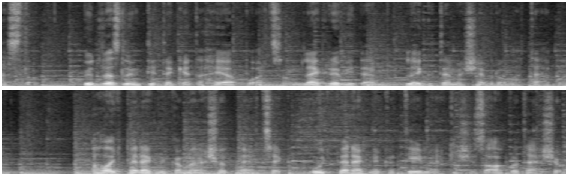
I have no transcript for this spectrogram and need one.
Sziasztok! Üdvözlünk titeket a Helyapolcon legrövidebb, legütemesebb rovatában. Ahogy peregnek a másodpercek, úgy peregnek a témák és az alkotások.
